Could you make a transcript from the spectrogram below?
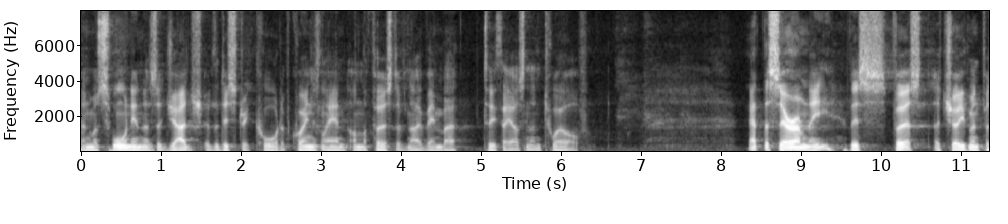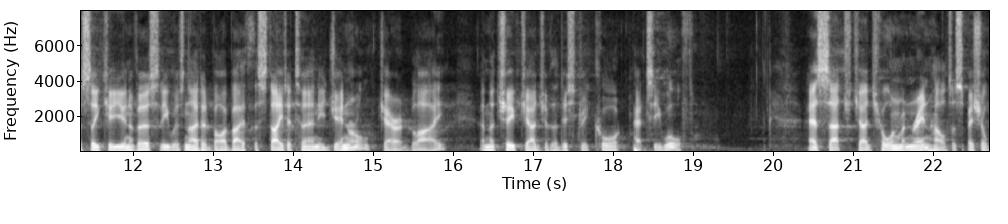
and was sworn in as a judge of the District Court of Queensland on the 1st of November 2012. At the ceremony, this first achievement for CQ University was noted by both the State Attorney General, Jarrod Bleijie, and the Chief Judge of the District Court, Patsy Wolfe. As such, Judge Horneman-Wren holds a special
